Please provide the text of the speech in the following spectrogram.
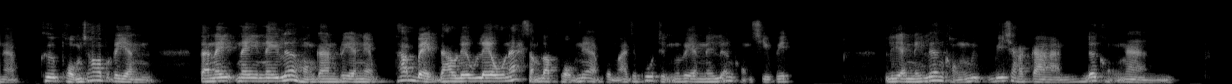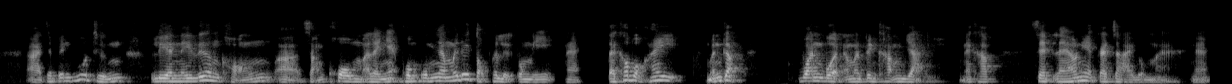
นะครับคือผมชอบเรียน แต่ในในในเรื่องของการเรียนเนี่ยถ้าเบรกดาวเร็วๆนะสำหรับผมเนี่ยผมอาจจะพูดถึงเรียนในเรื่องของชีวิต เรียนในเรื่องของวิชาการเรื่องของงาน อาจจะเป็นพูดถึงเรียนในเรื่องของอสังคมอะไรเงี้ยผมผมยังไม่ได้ตกผลึกตรงนี้นะแต่เขาบอกให้เหมือนกับวันบทมันเป็นคำใหญ่นะครับ เสร็จแล้วเนี่ยกระจายลงมานะ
